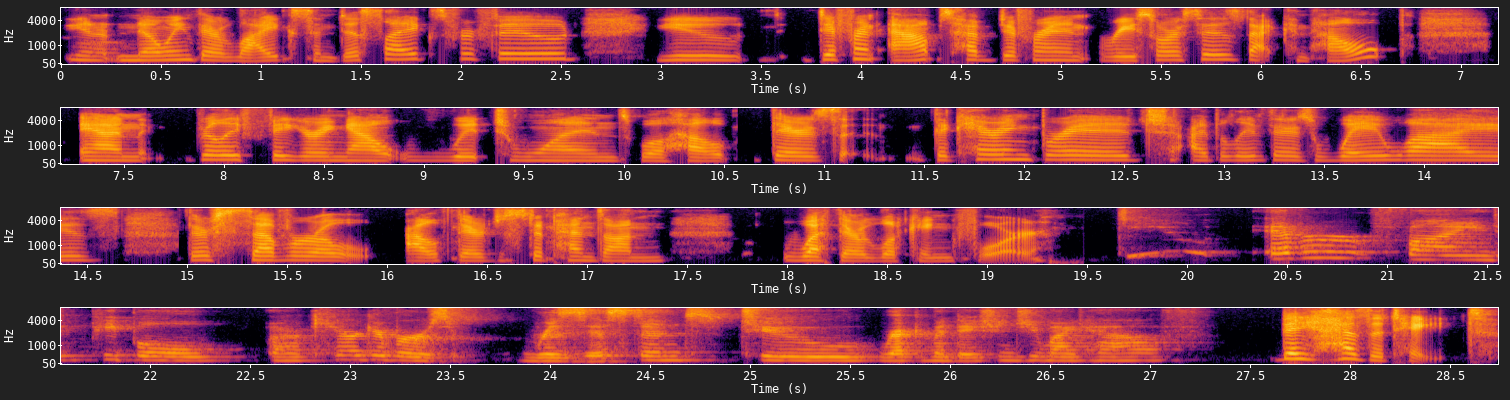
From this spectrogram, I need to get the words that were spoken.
you know knowing their likes and dislikes for food you different apps have different resources that can help and really figuring out which ones will help. There's the Caring Bridge, I believe there's Waywise, there's several out there, just depends on what they're looking for. Do you ever find people or caregivers resistant to recommendations you might have? They hesitate.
